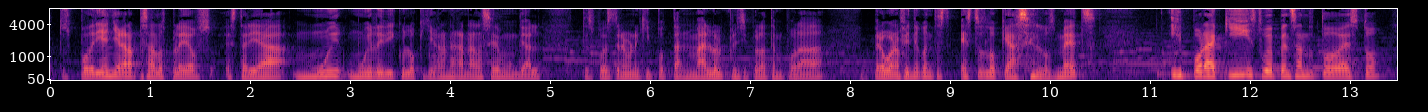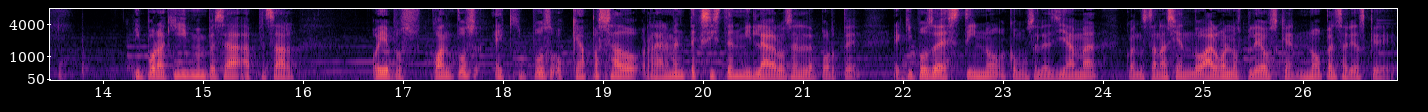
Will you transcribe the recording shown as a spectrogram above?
Entonces podrían llegar a pasar los playoffs. Estaría muy, muy ridículo que llegaran a ganar la Serie Mundial después de tener un equipo tan malo al principio de la temporada. Pero bueno, a fin de cuentas, esto es lo que hacen los Mets. Y por aquí estuve pensando todo esto. Y por aquí me empecé a pensar, oye, pues cuántos equipos o qué ha pasado, realmente existen milagros en el deporte, equipos de destino, como se les llama, cuando están haciendo algo en los playoffs que no pensarías que,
